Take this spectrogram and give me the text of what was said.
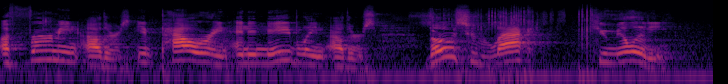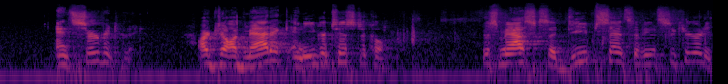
affirming others, empowering and enabling others. Those who lack humility and servanthood are dogmatic and egotistical. This masks a deep sense of insecurity.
